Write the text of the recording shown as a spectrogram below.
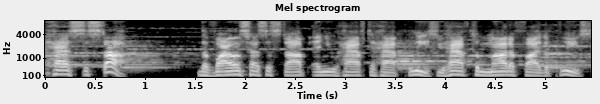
has to stop. The violence has to stop, and you have to have police. You have to modify the police.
